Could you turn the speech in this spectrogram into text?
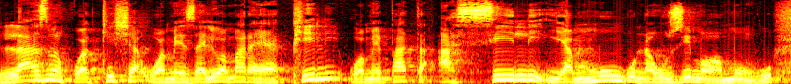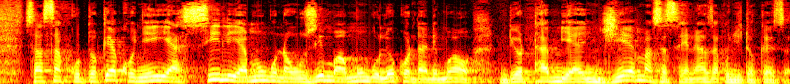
lazima kuhakikisha wamezaliwa mara ya pili wamepata asili ya mungu na uzima wa mungu. Sasa kutokea kwenye hii asili ya mungu na uzima wa mungu ulioko ndani mwao ndio tabia njema sasa inaanza kujitokeza.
